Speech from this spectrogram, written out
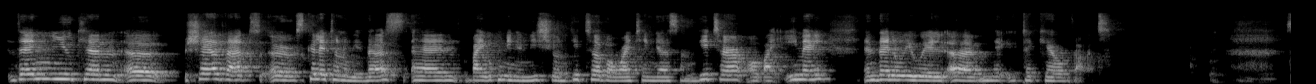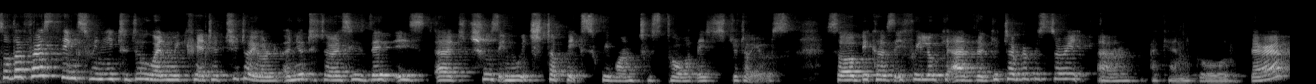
then you can uh, share that uh, skeleton with us and by opening an issue on GitHub or writing us on GitHub or by email, and then we will uh, make, take care of that. So the first things we need to do when we create a tutorial, a new tutorial is, is uh, to choose in which topics we want to store these tutorials. So because if we look at the GitHub repository, um, I can go there.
